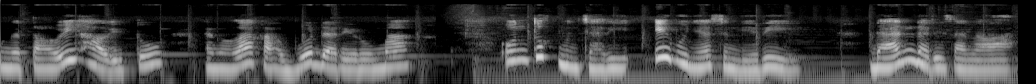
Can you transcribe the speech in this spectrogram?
Mengetahui hal itu, Enola kabur dari rumah untuk mencari ibunya sendiri. Dan dari sanalah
